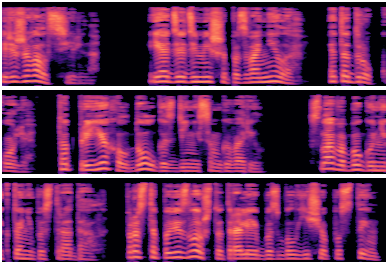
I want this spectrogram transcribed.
Переживал сильно. Я дяде Мише позвонила, это друг Коля. Тот приехал, долго с Денисом говорил. Слава богу, никто не пострадал. Просто повезло, что троллейбус был еще пустым,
